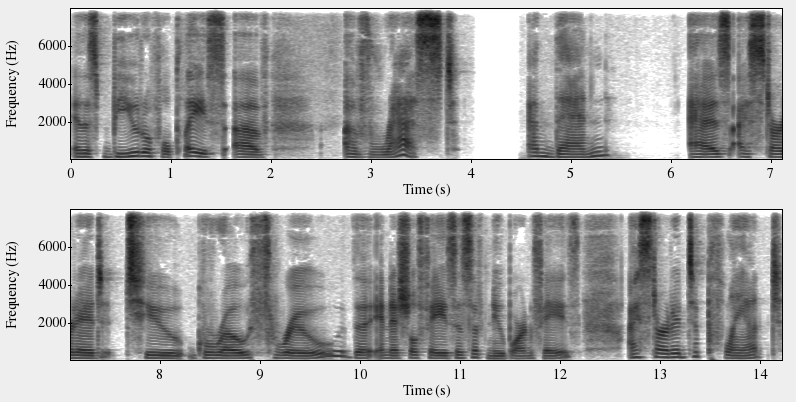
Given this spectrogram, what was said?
in this beautiful place of of rest. And then as I started to grow through the initial phases of newborn phase, I started to plant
